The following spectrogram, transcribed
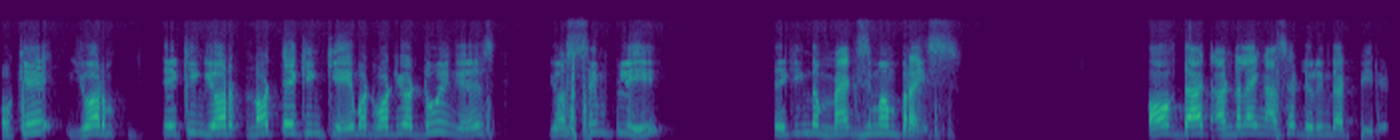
Okay, you are taking, you are not taking K, but what you are doing is you are simply taking the maximum price of that underlying asset during that period.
